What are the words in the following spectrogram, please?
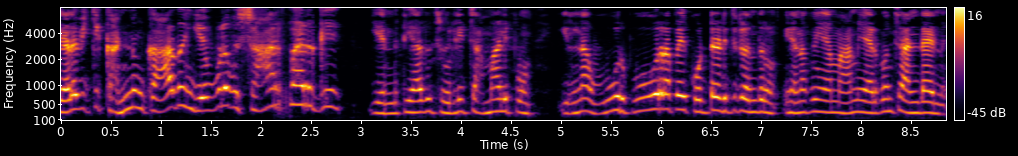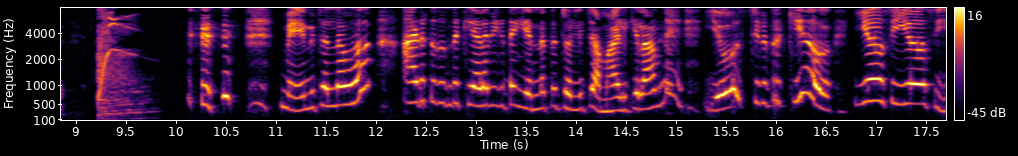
கிழவிக்கு கண்ணும் காதும் எவ்வளவு ஷார்ப்பா இருக்கு? என்னத்தையாவது சொல்லி சமாளிப்போம். இல்லைன்னா ஊர் பூரா போய் கொட்டை அடிச்சுட்டு வந்துடும் எனக்கும் என் மாமியாருக்கும் சண்டைன்னு. மேனு சொல்லவா அடுத்தது இந்த கேள்வி கிட்ட என்னத்தை சொல்லி சமாளிக்கலாம்னு யோசிச்சுக்கிட்டு இருக்கியோ? யோசி யோசி.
